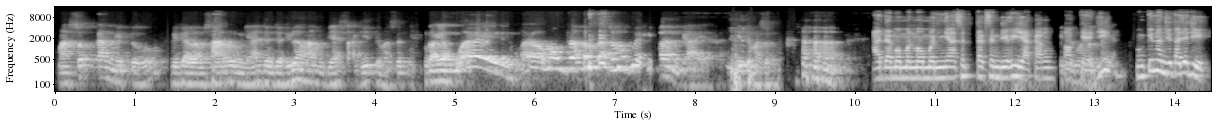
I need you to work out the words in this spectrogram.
masukkan itu di dalam sarungnya dan jadilah orang biasa gitu maksudnya. Enggak yang, woi, mau berantem sama gue enggak ya. Gitu maksudnya. ada momen-momennya tersendiri ya Kang. Oke, okay, Ji. Mungkin lanjut aja Ji.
